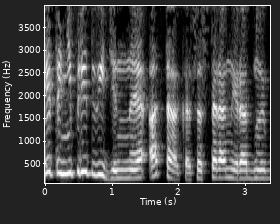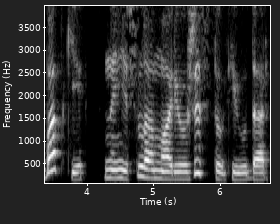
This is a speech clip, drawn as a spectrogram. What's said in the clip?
Эта непредвиденная атака со стороны родной бабки нанесла Марио жестокий удар.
